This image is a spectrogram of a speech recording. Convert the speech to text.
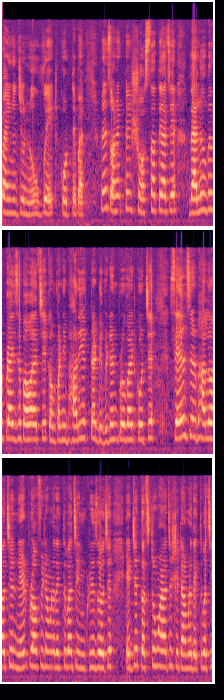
বাইংয়ের জন্য ওয়েট করতে পারেন। ফ্রেন্ডস অনেকটাই সস্তাতে আছে ভ্যালুয়েবল প্রাইসে পাওয়া যাচ্ছে। কোম্পানি ভারী একটা ডিভিডেন্ড প্রোভাইড করছে। সেলসের ভালো আছে নেট প্রফিট আমরা দেখতে পাচ্ছি ইনক্রিজ হয়েছে। এর যে কাস্টমার আছে সেটা আমরা দেখতে পাচ্ছি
